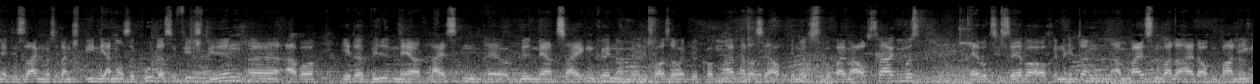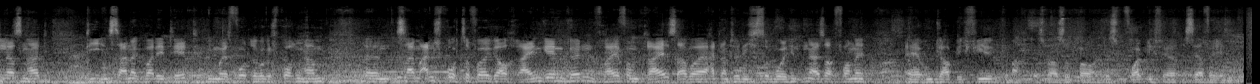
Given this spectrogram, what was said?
Ja, die sagen, Gott sei Dank spielen die anderen so gut, dass sie viel spielen. Äh, aber jeder will mehr leisten, äh, will mehr zeigen können. Und wenn er die Chance heute bekommen hat, hat er es ja auch genutzt. Wobei man auch sagen muss, er wird sich selber auch in den Hintern anbeißen, weil er halt auch ein paar liegen lassen hat, die in seiner Qualität, wie wir jetzt vorher darüber gesprochen haben, äh, seinem Anspruch zur Folge auch reingehen können, frei vom Kreis. Aber er hat natürlich sowohl hinten als auch vorne äh, unglaublich viel gemacht. Das war super und das freut mich sehr, sehr für ihn.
